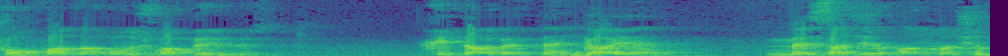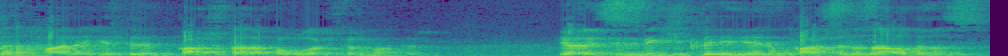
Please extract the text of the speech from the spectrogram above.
çok fazla konuşmak değildir. Hitabetten gaye mesajı anlaşılır hale getirip karşı tarafa ulaştırmaktır. Yani siz bir kitleyi diyelim karşınıza aldınız.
